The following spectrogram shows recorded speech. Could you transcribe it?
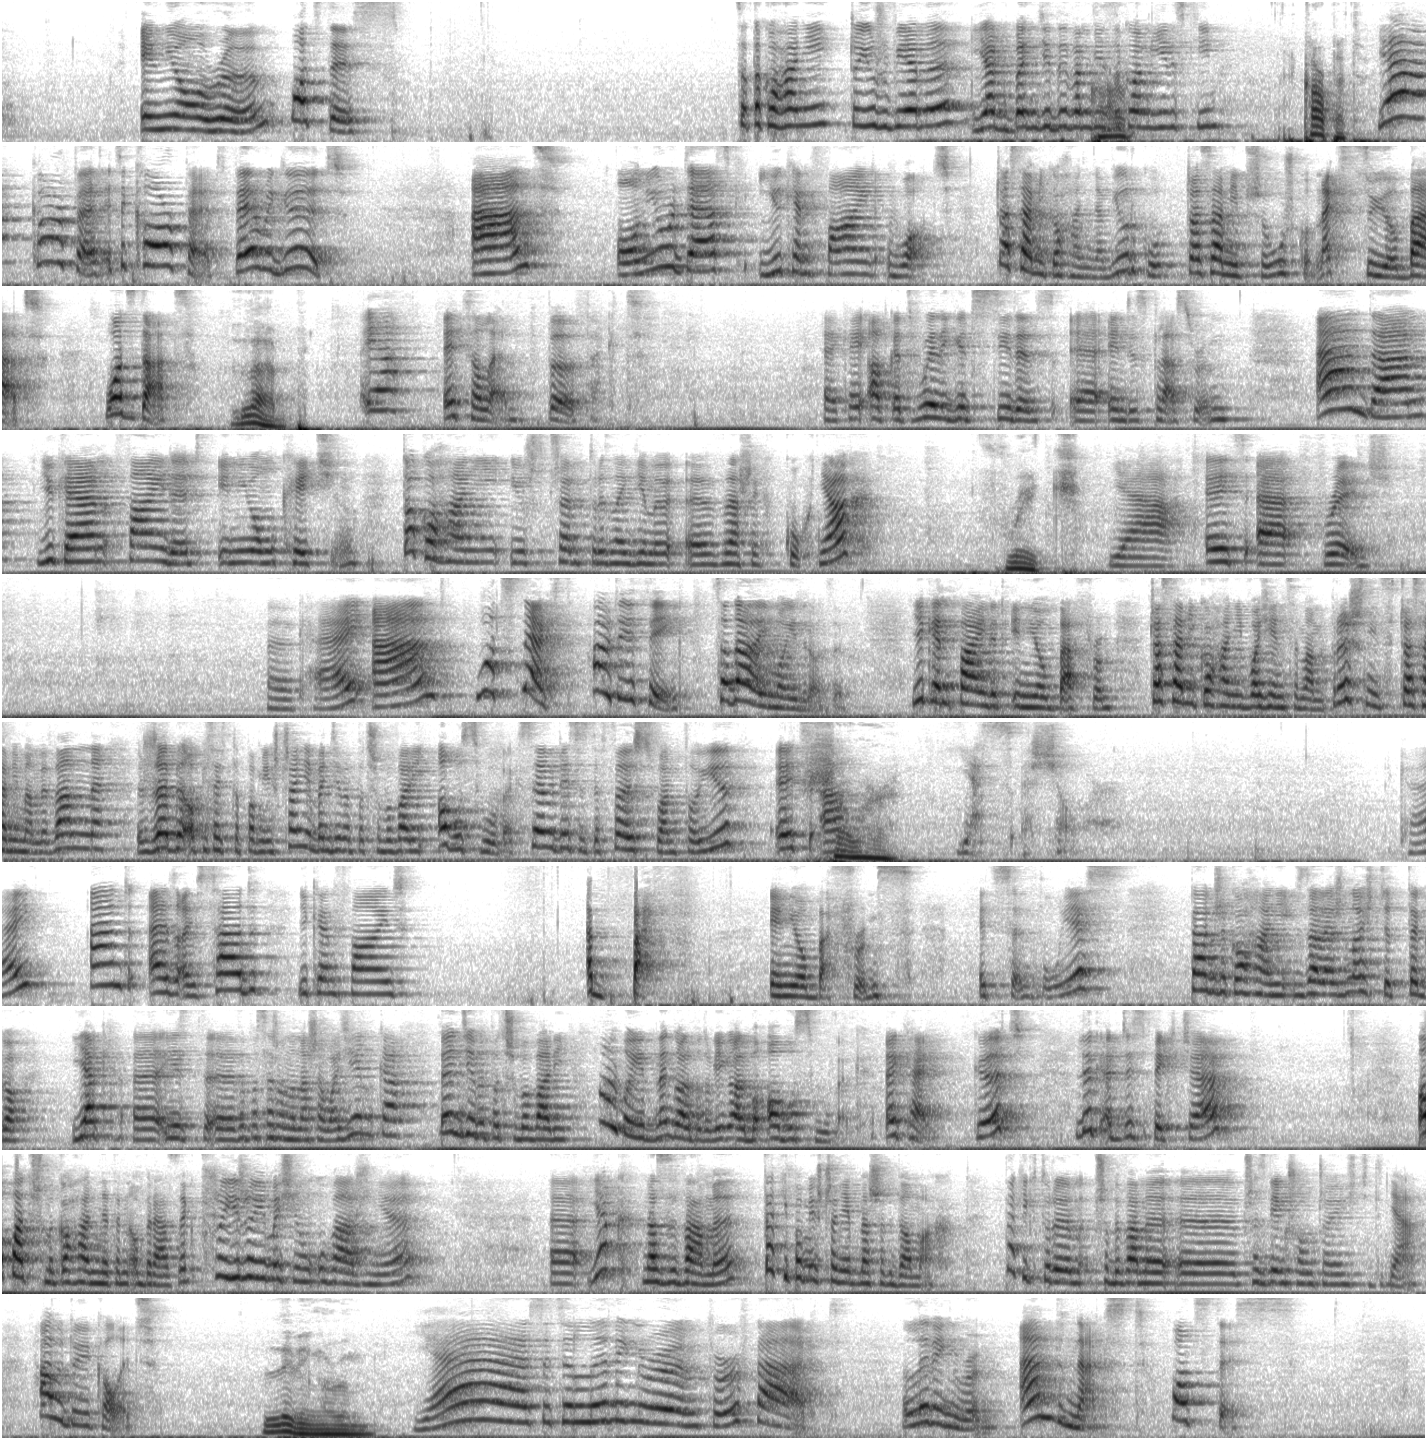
in your room. What's this? Co to, kochani? Czy już wiemy, jak będzie dywan w języku angielskim? Carpet. Yeah, carpet. It's a carpet. Very good. And on your desk you can find what? Czasami, kochani, na biurku, czasami przy łóżku, next to your bed. What's that? Lamp. Yeah, it's a lamp. Perfect. Okay, I've got really good students uh, in this classroom. And then you can find it in your kitchen. To, kochani, już sprzęt, który znajdziemy e, w naszych kuchniach. Fridge. Yeah, it's a fridge. Okay, and what's next? How do you think? Co dalej, moi drodzy? You can find it in your bathroom. Czasami, kochani, w łazience mamy prysznic, czasami mamy wannę. Żeby opisać to pomieszczenie, będziemy potrzebowali obu słówek. So this is the first one for you. It's a Shower. Yes, a shower. Okay, and as I said, you can find a bath in your bathrooms. It's simple, yes? Także, kochani, w zależności od tego, jak e, jest e, wyposażona nasza łazienka, będziemy potrzebowali albo jednego, albo drugiego, albo obu słówek. Okay, good. Look at this picture. Popatrzmy, kochani, na ten obrazek. Przyjrzyjmy się uważnie. E, Jak nazywamy takie pomieszczenie w naszych domach? Takie, w którym przebywamy przez większą część dnia. How do you call it? Living room. Yes, it's a living room. Perfect. Living room. And next, what's this?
